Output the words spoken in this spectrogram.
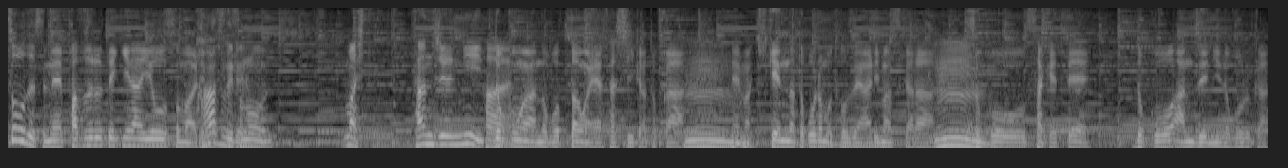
そうですね。パズル的な要素もありますそのまあ単純にどこが登った方が優しいかとか、はい、えまあ、危険なところも当然ありますから、そこを避けてどこを安全に登るか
